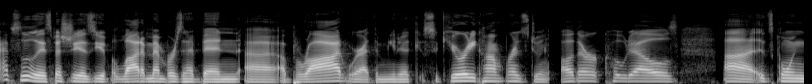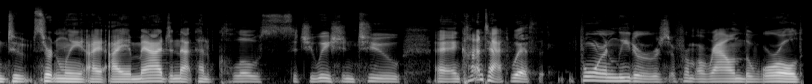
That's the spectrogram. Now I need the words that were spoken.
Absolutely, especially as you have a lot of members that have been uh, abroad. We're at the Munich Security Conference doing other CODELs uh, it's going to certainly, I, I, imagine, that kind of close situation to uh, and contact with foreign leaders from around the world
